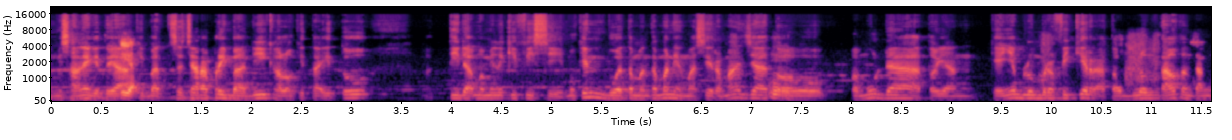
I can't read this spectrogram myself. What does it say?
Misalnya gitu ya iya. akibat secara pribadi kalau kita itu tidak memiliki visi mungkin buat teman-teman yang masih remaja atau mm. pemuda atau yang kayaknya belum berpikir atau belum tahu tentang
